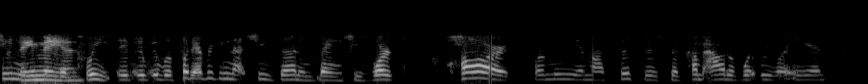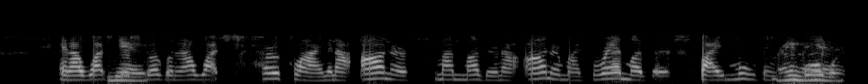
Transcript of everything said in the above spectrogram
she needs to complete. It, it, it would put everything that she's done in vain. She's worked hard for me and my sisters to come out of what we were in. And I watched her struggle, and I watched her climb, and I honor my mother, and I honor my grandmother by moving Amen. forward.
